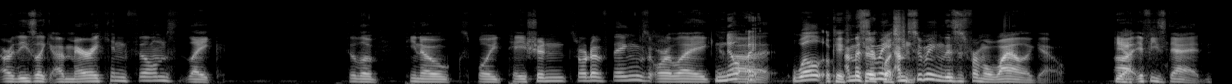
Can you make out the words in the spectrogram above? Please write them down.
are these like American films, like Filipino exploitation sort of things, or like no, Uh, I, well, okay. I'm fair assuming question. I'm assuming this is from a while ago. Yeah. Uh, if he's dead.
